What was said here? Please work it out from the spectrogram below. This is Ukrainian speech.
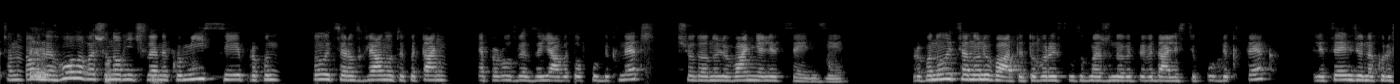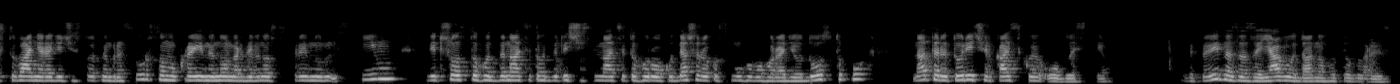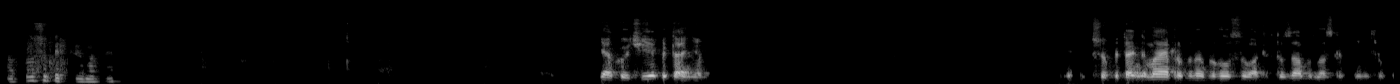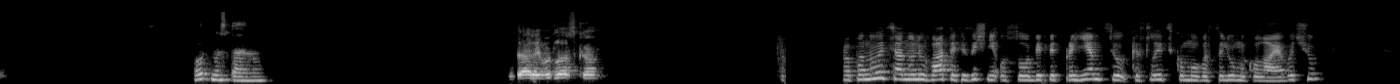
Шановний голове, шановні члени комісії, пропонується розглянути питання про розгляд заяви ТОВ «Кубікнет» щодо анулювання ліцензії. Пропонується анулювати товариству з обмеженою відповідальністю «Кубіктек» ліцензію на користування радіочастотним ресурсом України номер 9307 від 6.12.2017 року для широкосмугового радіодоступу на території Черкаської області. Відповідно за заявою даного товариства. Прошу підтримати. Дякую. Чи є питання? Якщо питань немає, пропоную проголосувати. Хто за, будь ласка, підніміть руку. Одностайно. Далі, будь ласка. Пропонується анулювати фізичній особі підприємцю Кислицькому Василю Миколаєвичу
